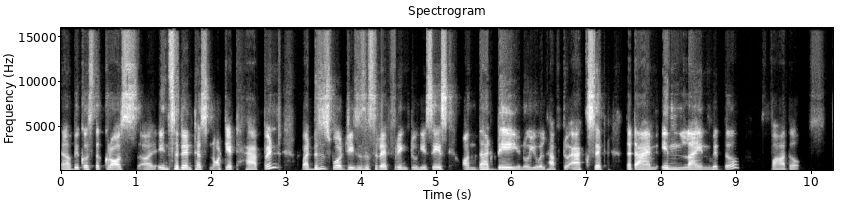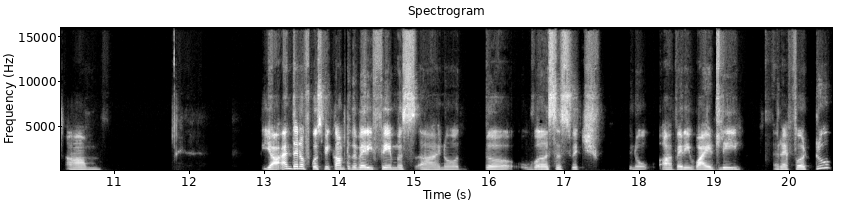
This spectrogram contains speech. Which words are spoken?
uh, because the cross uh, incident has not yet happened. But this is what jesus is referring to. He says on that day you know you will have to accept that i am in line with the father. Um yeah and then of course we come to the very famous uh, you know the verses which you know are very widely referred to.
